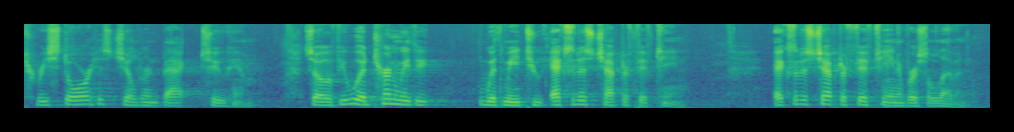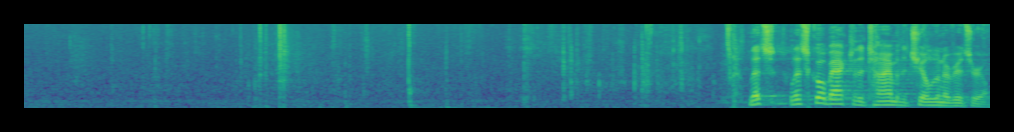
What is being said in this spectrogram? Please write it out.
to restore his children back to him. So, if you would, turn with, with me to Exodus chapter 15. Exodus chapter 15 and verse 11. Let's, let's go back to the time of the children of Israel,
